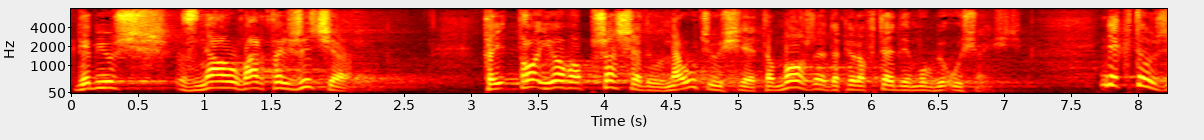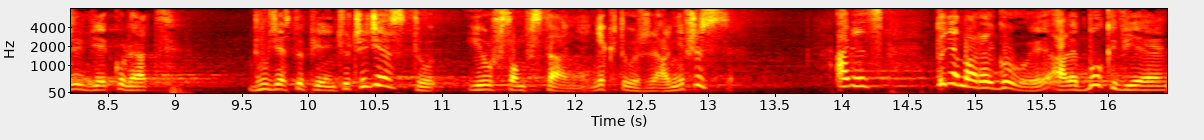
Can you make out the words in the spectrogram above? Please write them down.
gdyby już znał wartość życia, to, to i owo przeszedł, nauczył się, to może dopiero wtedy mógłby usiąść. Niektórzy w wieku lat 25-30 już są w stanie, niektórzy, ale nie wszyscy. A więc tu nie ma reguły, ale Bóg wie,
